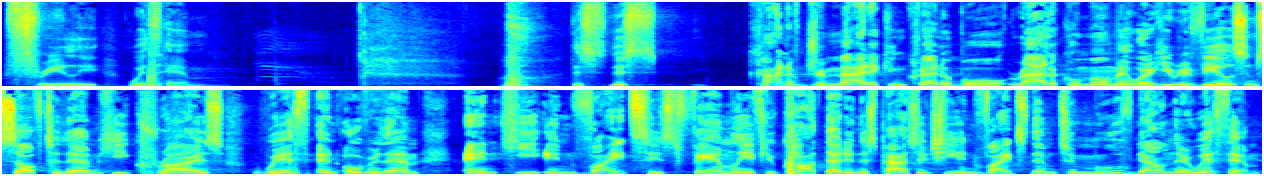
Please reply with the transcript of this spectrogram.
freely with him. This, this kind of dramatic, incredible, radical moment where he reveals himself to them, he cries with and over them, and he invites his family. If you caught that in this passage, he invites them to move down there with him.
